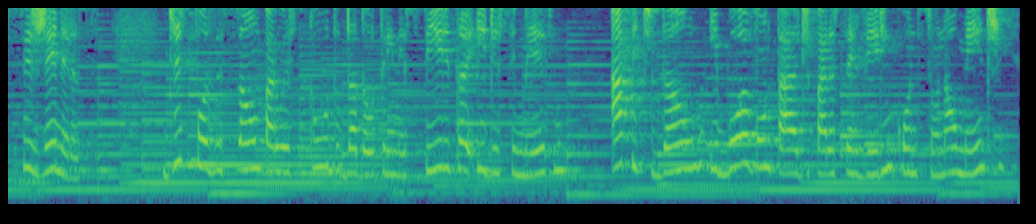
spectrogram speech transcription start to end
cisgêneras: disposição para o estudo da doutrina espírita e de si mesmo, aptidão e boa vontade para servir incondicionalmente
